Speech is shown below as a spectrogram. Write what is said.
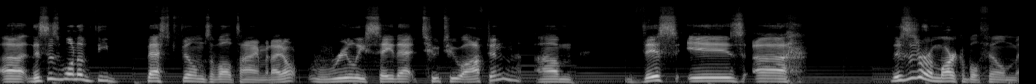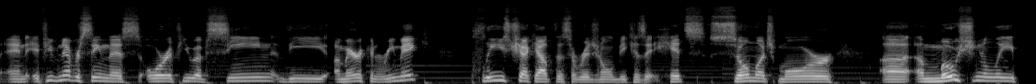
uh, this is one of the best films of all time, and I don't really say that too too often. Um, this is uh, this is a remarkable film, and if you've never seen this, or if you have seen the American remake, please check out this original because it hits so much more uh, emotionally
